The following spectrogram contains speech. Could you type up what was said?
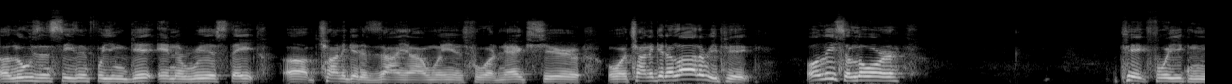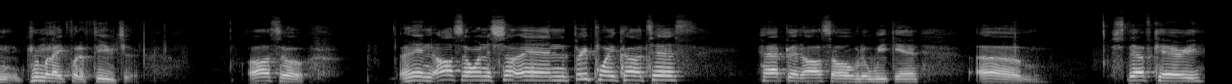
a losing season for you can get in the real estate of trying to get a Zion Williams for next year or trying to get a lottery pick? or at least a lower pick for you can accumulate for the future. Also, and then also in the and the three point contest happened also over the weekend. Um, Steph Curry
